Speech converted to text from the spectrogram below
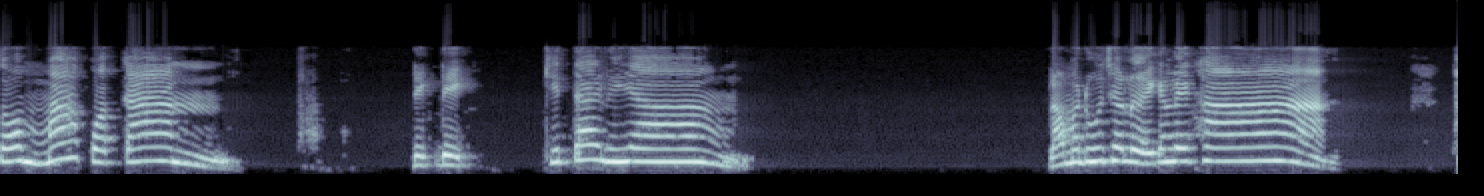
ส้มมากกว่ากัน เด็กๆ คิดได้หรือยัง เรามาดูเฉลยกันเลยค่ะ ภ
